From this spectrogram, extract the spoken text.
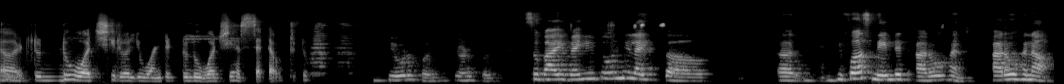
uh, mm-hmm. to do what she really wanted to do, what she has set out to do. Beautiful, beautiful. So by when you told me like uh, uh, you first named it Arohan, Arohana,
